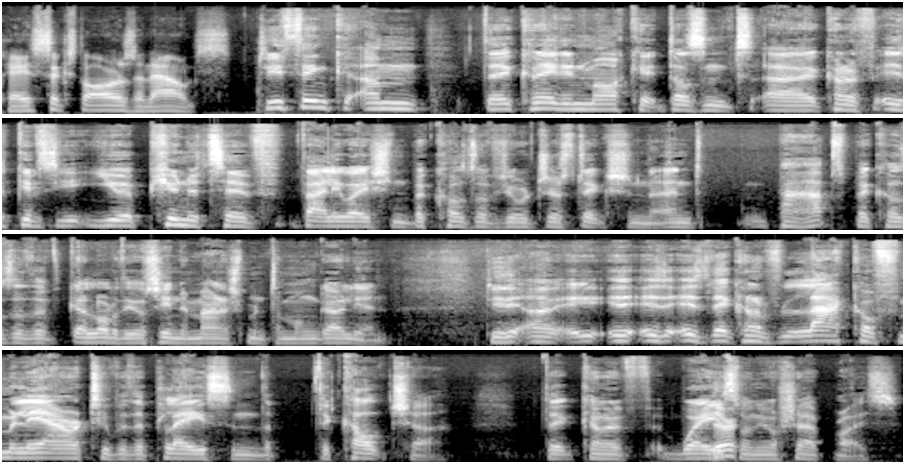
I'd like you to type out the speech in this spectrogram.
Okay, six dollars an ounce. Do you think um, the Canadian market doesn't uh, kind of it gives you, you, a punitive valuation because of your jurisdiction and perhaps because of the, a lot of your senior management are Mongolian? Do you uh, is, is there kind of lack of familiarity with the place and the, the culture that kind of weighs there, on your share price?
